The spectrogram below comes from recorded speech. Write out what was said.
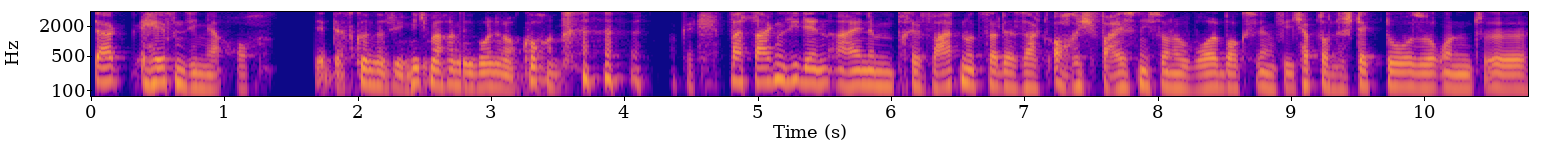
Da helfen Sie mir auch. Das können Sie natürlich nicht machen, Sie wollen ja noch kochen. okay. Was sagen Sie denn einem Privatnutzer, der sagt, ach, ich weiß nicht, so eine Wallbox irgendwie, ich habe doch eine Steckdose und äh,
